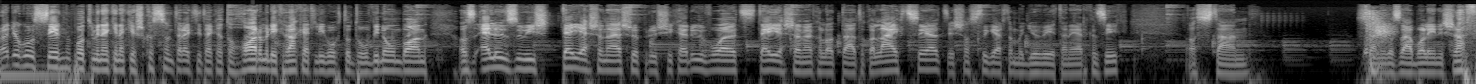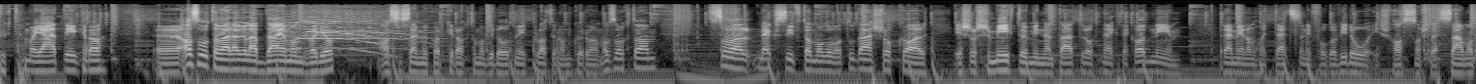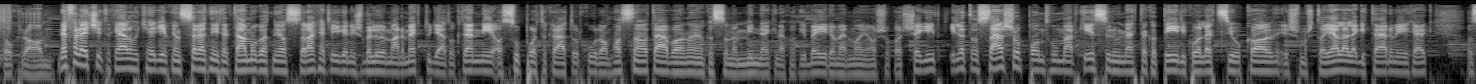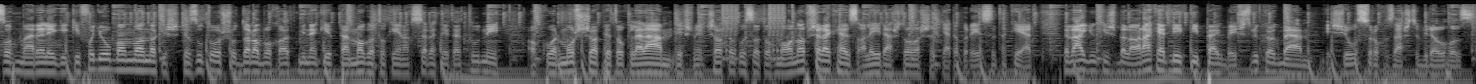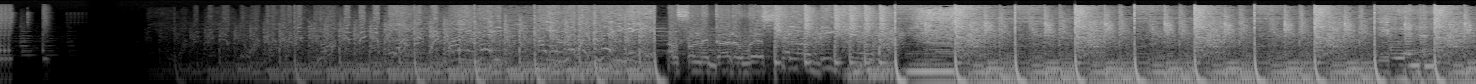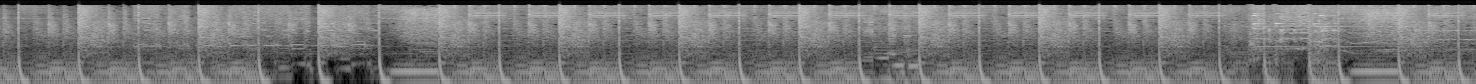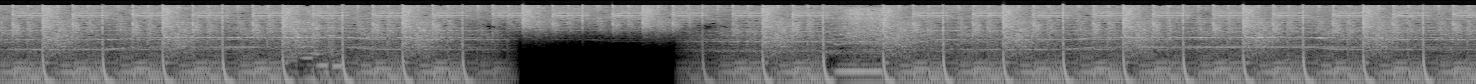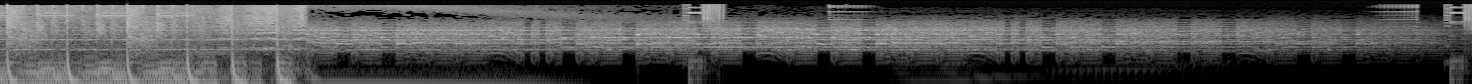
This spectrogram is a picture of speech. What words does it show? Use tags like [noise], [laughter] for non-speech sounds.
Ragyogó szép napot mindenkinek, és köszöntelek titeket a harmadik Rocket League oktató videómban. Az előző is teljesen elsőprő sikerű volt, teljesen meghaladtátok a like célt, és azt ígértem, hogy jövő héten érkezik. Aztán... Aztán igazából én is ráfügtem a játékra. Azóta már legalább Diamond vagyok, azt hiszem, mikor kiraktam a videót, még Platinum körül mozogtam. Szóval megszívtam magam a tudásokkal, és most még több mindent át tudok nektek adni. Remélem, hogy tetszeni fog a videó, és hasznos lesz számotokra. Ne felejtsétek el, hogyha egyébként szeretnétek támogatni azt a Rocket League-en is belül már meg tudjátok tenni a Support a Creator kódom használatával. Nagyon köszönöm mindenkinek, aki beírja, mert nagyon sokat segít. Illetve a Starshop.hu már készülünk nektek a téli kollekciókkal, és most a jelenlegi termékek azok már eléggé kifogyóban vannak, és hogyha az utolsó darabokat mindenképpen magatokénak szeretnétek tudni, akkor most csapjatok le rám, és még csatlakozzatok ma a napsereghez, a leírást olvashatjátok a részletekért. De vágjunk is bele a Rocket League tippekbe és trükkökben, és jó szórakozást a videóhoz. From the gutter Thank you.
